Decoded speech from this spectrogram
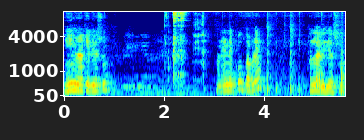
હિંગ નાખી દઈશું અને એને ખૂબ આપણે હલાવી લેશું.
